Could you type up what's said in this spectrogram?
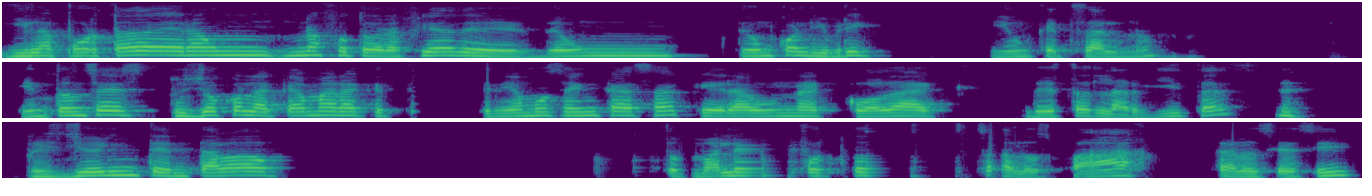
Y la portada era un, una fotografía de, de, un, de un colibrí y un quetzal, ¿no? Entonces, pues yo con la cámara que teníamos en casa, que era una Kodak de estas larguitas, pues yo intentaba tomarle fotos a los pájaros y así.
